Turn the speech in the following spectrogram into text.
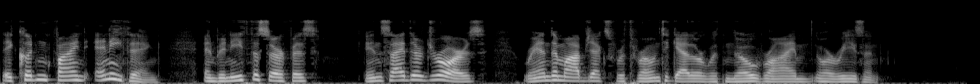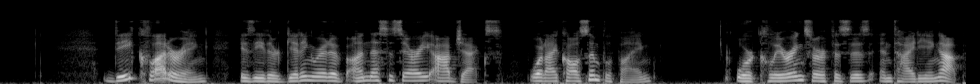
they couldn't find anything, and beneath the surface, inside their drawers, random objects were thrown together with no rhyme nor reason. Decluttering is either getting rid of unnecessary objects, what I call simplifying, or clearing surfaces and tidying up.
